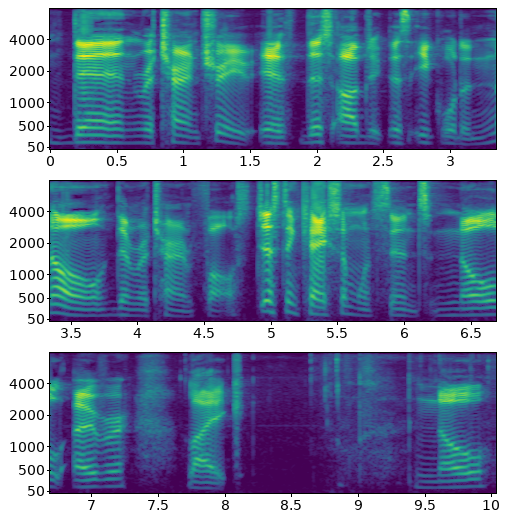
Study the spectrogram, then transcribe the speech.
then return true. If this object is equal to null, then return false. Just in case someone sends null over, like null,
